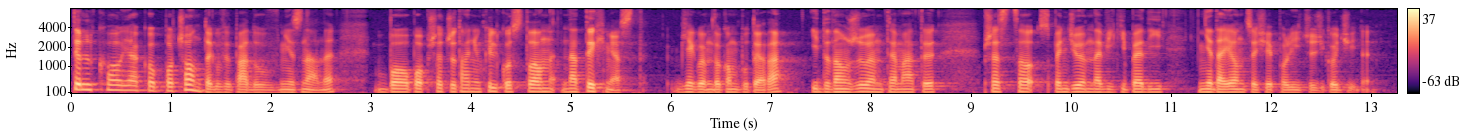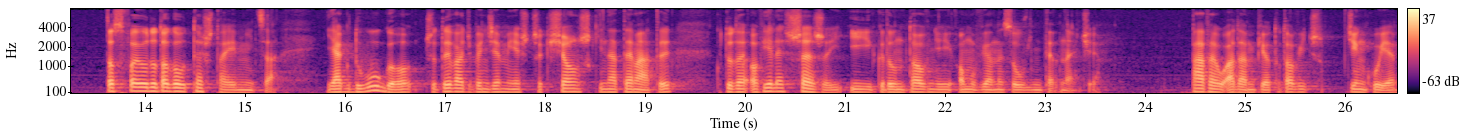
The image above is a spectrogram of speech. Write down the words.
tylko jako początek wypadów w nieznane, bo po przeczytaniu kilku stron natychmiast biegłem do komputera i drążyłem tematy, przez co spędziłem na Wikipedii nie dające się policzyć godziny. To swoją drogą też tajemnica. Jak długo czytywać będziemy jeszcze książki na tematy, które o wiele szerzej i gruntowniej omówione są w internecie. Paweł Adam Piotrowicz, dziękuję.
